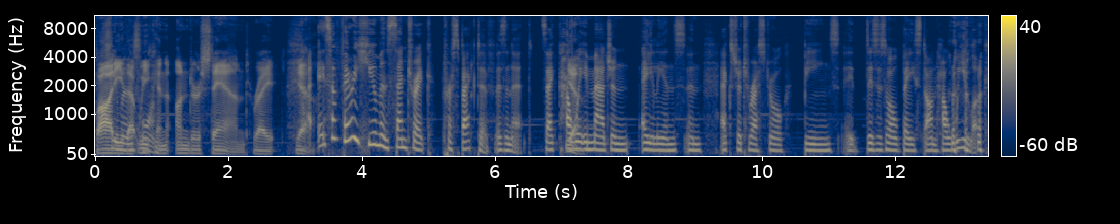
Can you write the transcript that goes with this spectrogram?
body Human that we can understand, right? Yeah. It's a very human centric perspective, isn't it? It's like how Yeah. we imagine aliens and extraterrestrial beings. It, this is all based on how we look.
